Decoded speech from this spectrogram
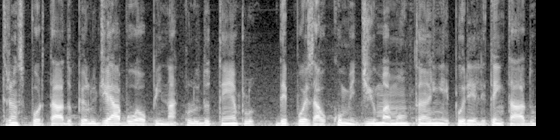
transportado pelo diabo ao pináculo do templo, depois ao cume de uma montanha e por ele tentado,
